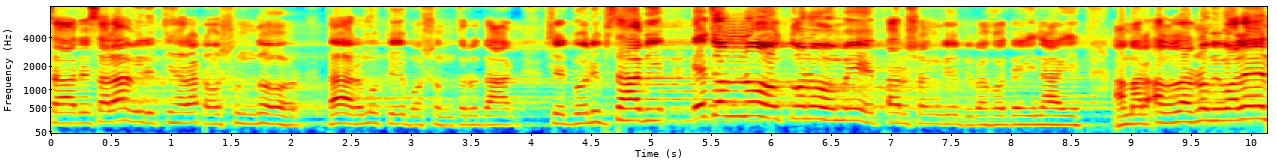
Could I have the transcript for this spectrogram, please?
সাদে সালামের চেহারাটা সুন্দর, তার মুখে বসন্তর দাগ। সে গরিব সাহাবি, এজন্য কোনো মেয়ে তার সঙ্গে বিবাহ দেই নাই। আমার আল্লাহর নবী বলেন,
